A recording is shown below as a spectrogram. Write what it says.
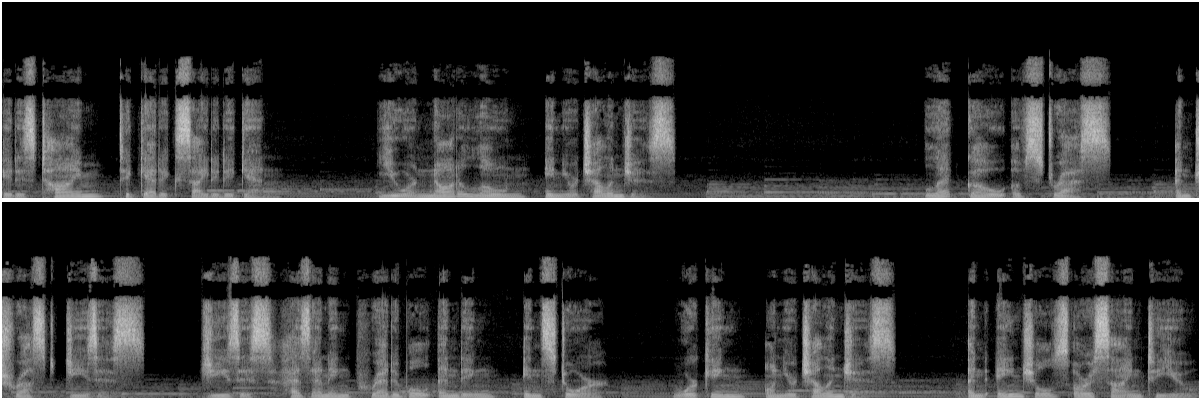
It is time to get excited again. You are not alone in your challenges. Let go of stress and trust Jesus. Jesus has an incredible ending in store, working on your challenges, and angels are assigned to you.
